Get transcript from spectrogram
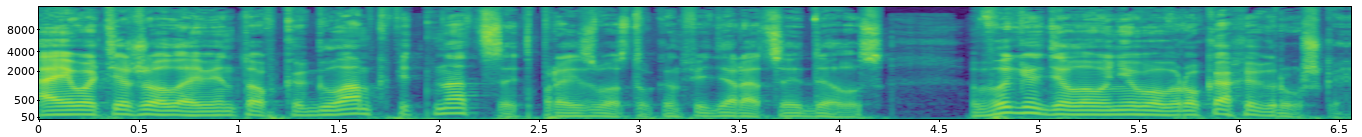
а его тяжелая винтовка ГЛАМК-15 производства конфедерации Делус выглядела у него в руках игрушкой.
